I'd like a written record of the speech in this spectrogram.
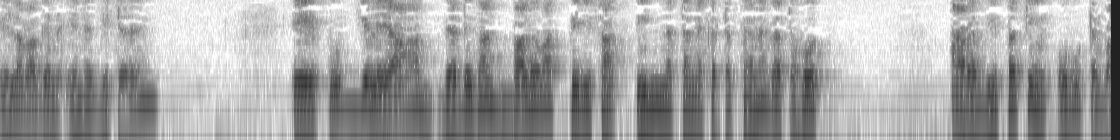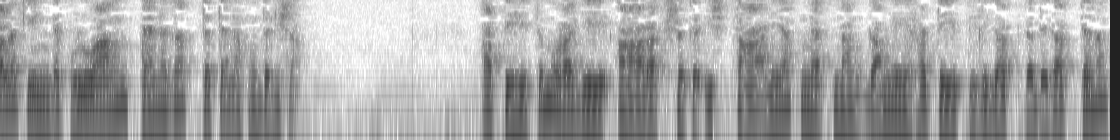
එළවගෙන එන විට ඒ පුද්ගලයා වැදගත් බලවත් පිරිසක් ඉන්න තැනකට පැනගතහොත් අර විපතින් ඔහුට වළකින්න පුළුවන් පැනගත්ත තැන හොඳ නිසා අපි හිතමු රජයේ ආරක්ෂක ස්ථානයක් නැත්නම් ගමේ රටේ පිළිගත් දෙගත් තැනක්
